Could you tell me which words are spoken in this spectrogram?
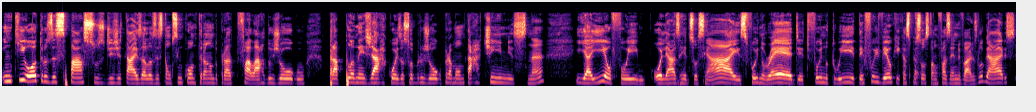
em que outros espaços digitais elas estão se encontrando para falar do jogo, para planejar coisas sobre o jogo, para montar times, né? E aí eu fui olhar as redes sociais, fui no Reddit, fui no Twitter, fui ver o que, que as pessoas estão fazendo em vários lugares,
